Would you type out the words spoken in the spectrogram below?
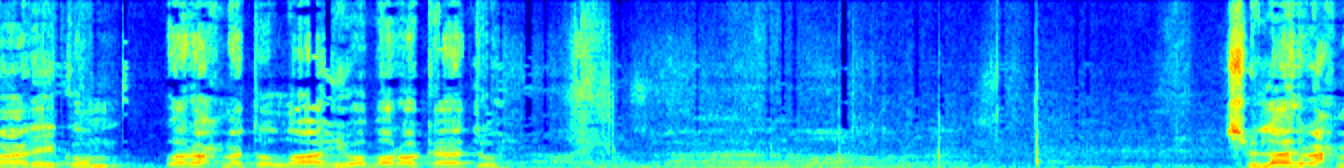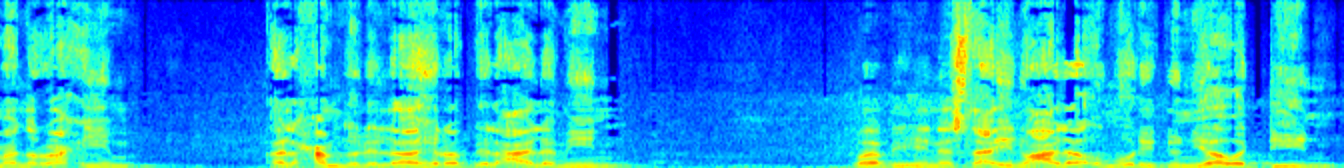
عليكم ورحمة الله وبركاته. بسم الله الرحمن الرحيم. الحمد لله رب العالمين. وبه نستعين على أمور الدنيا والدين.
